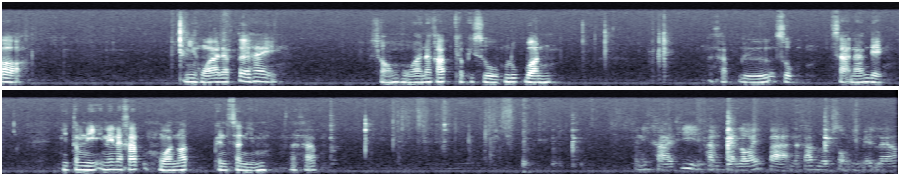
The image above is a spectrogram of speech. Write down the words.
ก็ มีหัวอะแดปเตอร์ให้ 2 หัวนะครับ จะไปสูบลูกบอล นะครับ หรือสูบสระน้ำเด็ก มีตำหนินี่นะครับ หัวน็อตเป็นสนิมนะครับ อันนี้ขายที่ 1,800 บาทนะครับรวมส่งอีเมลแล้ว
